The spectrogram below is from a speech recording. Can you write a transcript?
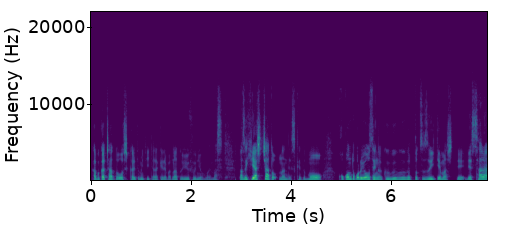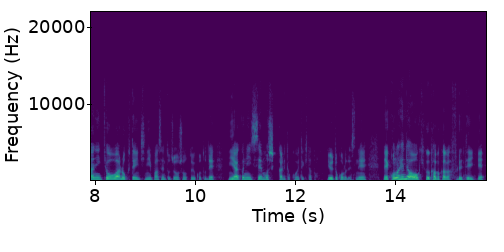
株価チャートをしっかりと見ていただければなというふうに思います。まず、冷やしチャートなんですけども、ここのところ陽線がぐぐぐぐっと続いてまして、で、さらに今日は6.12%上昇ということで、200日線もしっかりと超えてきたというところですね。で、この辺では大きく株価が触れていて、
